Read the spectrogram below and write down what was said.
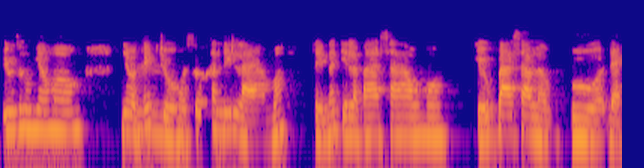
yêu thương nhau hơn. Nhưng mà ừ. cái trường hồi xưa khanh đi làm á thì nó chỉ là ba sao thôi. Kiểu ba sao là vừa đạt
